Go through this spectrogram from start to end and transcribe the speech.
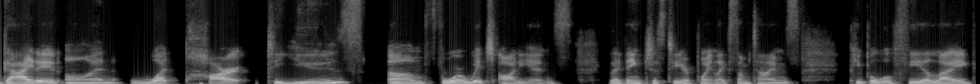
guided on what part to use um, for which audience. I think just to your point, like sometimes people will feel like,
